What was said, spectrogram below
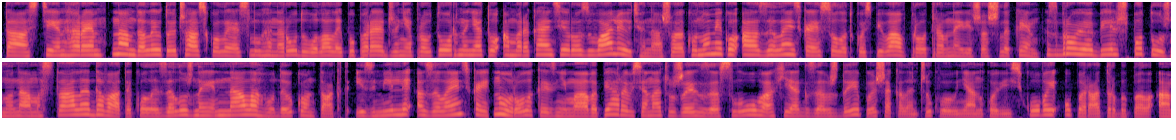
та стінгери нам дали в той час, коли слуги народу волали попередження про вторгнення, то американці розвалюють нашу економіку. А Зеленська і солодко співав про травневі шашлики. Зброю більш потужну нам стали давати, коли залужний налагодив контакт із Міллі, а Зеленський ну ролики знімав, піарився на чужих заслугах, як завжди. Пише Каленчук Вовнянко, військовий оператор БПЛА.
